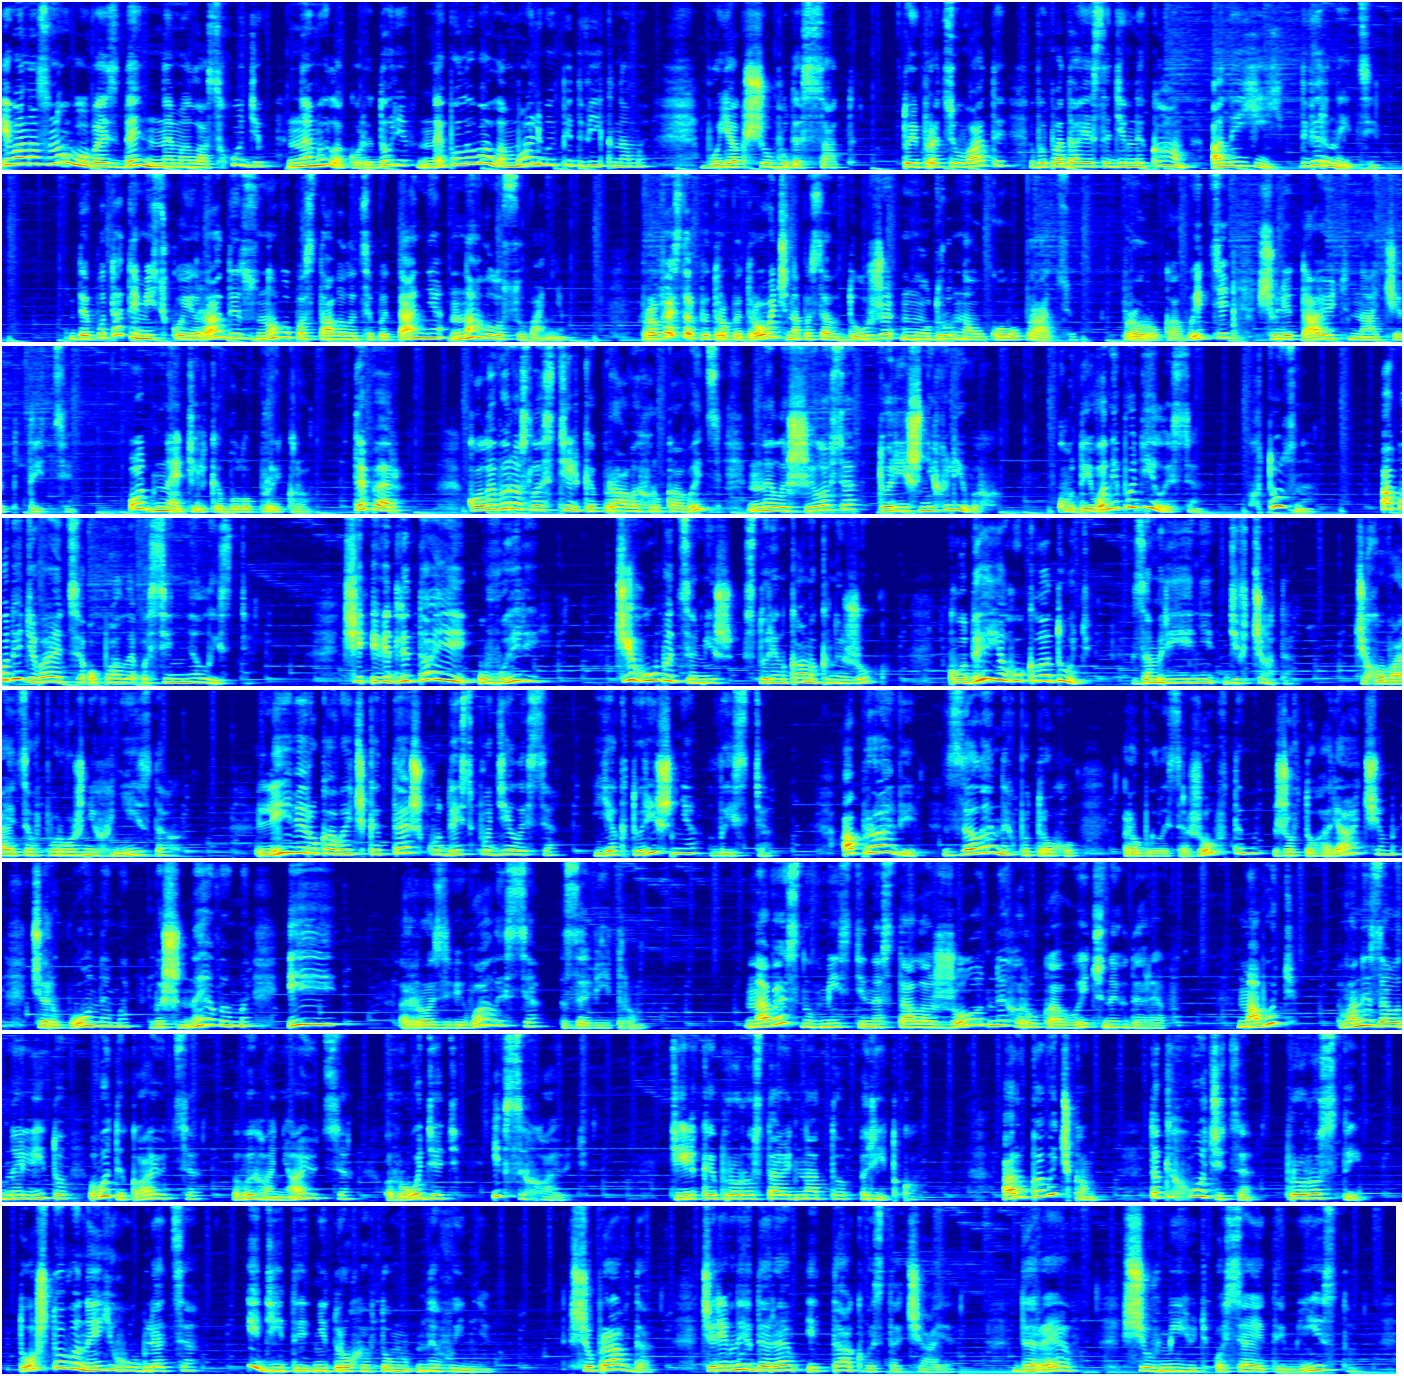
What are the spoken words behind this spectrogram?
І вона знову весь день не мила сходів, не мила коридорів, не поливала мальви під вікнами, бо якщо буде сад, то й працювати випадає садівникам, а не їй, двірниці. Депутати міської ради знову поставили це питання на голосування. Професор Петро Петрович написав дуже мудру наукову працю про рукавиці, що літають, наче птиці. Одне тільки було прикро. Тепер, коли виросло стільки правих рукавиць, не лишилося торішніх лівих. Куди вони поділися? Хто зна? А куди дівається опале осіннє листя? Чи і відлітає й у вирій, чи губиться між сторінками книжок? Куди його кладуть замріяні дівчата? Чи ховається в порожніх гніздах? Ліві рукавички теж кудись поділися, як торішнє листя, а праві з зелених потроху робилися жовтими, жовтогарячими, червоними, вишневими і розвівалися за вітром. На весну в місті не стало жодних рукавичних дерев. Мабуть, вони за одне літо витикаються, виганяються, родять і всихають. Тільки проростають надто рідко. А рукавичкам таки хочеться прорости, тож то вони й губляться, і діти нітрохи в тому не винні. Щоправда, чарівних дерев і так вистачає, дерев, що вміють осяяти місто,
